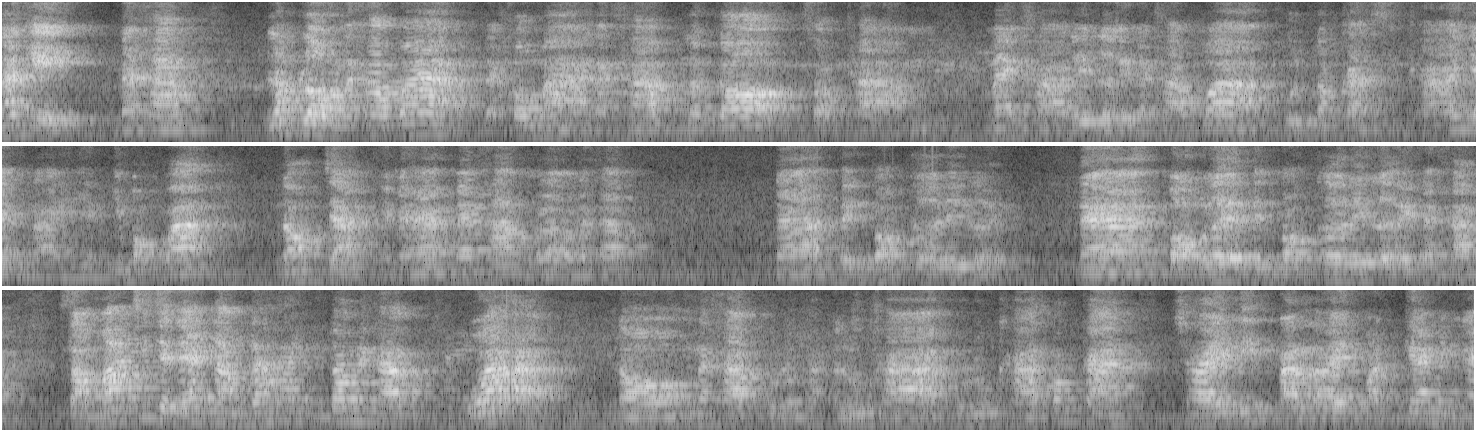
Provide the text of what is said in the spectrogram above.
นั่นเองนะครับ รับรองนะครับว่าจะเข้ามานะครับ แล้วก็สอบถามแม่ค้าได้เลยนะครับ ว่าคุณต้องการสินค้าอย่างไรอย่างที่บอกว่านอกจากเห็นไหมฮะแม่ค้าของเรานะครับนะเป็นบล็อกเกอร์ได้เลยนะบอกเลยเป็นบล็อกเกอร์ได้เลยนะครับ สามารถที่จะแนะนำได้ถูกต้องไหมครับว่า น้องนะครับคุณลูกค้าคุณลูกค้าต้องการใช้ลิปอะไรปัดแก้มยังไง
